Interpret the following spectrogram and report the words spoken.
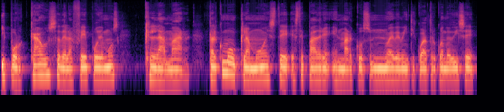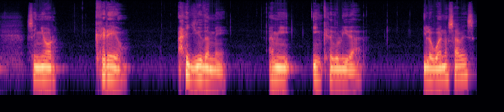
y por causa de la fe podemos clamar, tal como clamó este, este padre en Marcos 9:24 cuando dice, Señor, creo, ayúdame a mi incredulidad. Y lo bueno, ¿sabes?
